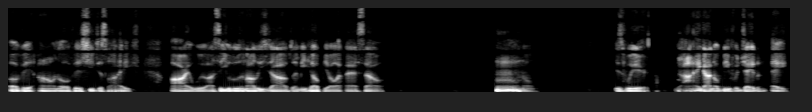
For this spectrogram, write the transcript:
of it. I don't know if it's she just like, all right, Will, I see you losing all these jobs. Let me help your ass out. I Hmm. don't know. It's weird. I ain't got no beef with Jada. Hey,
